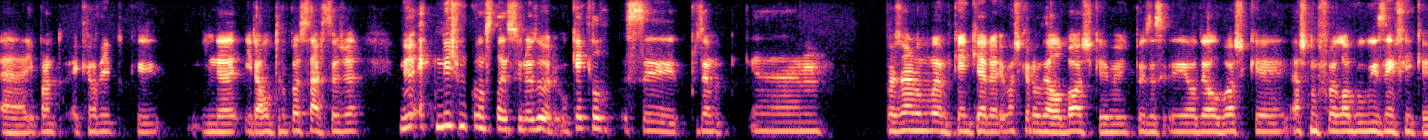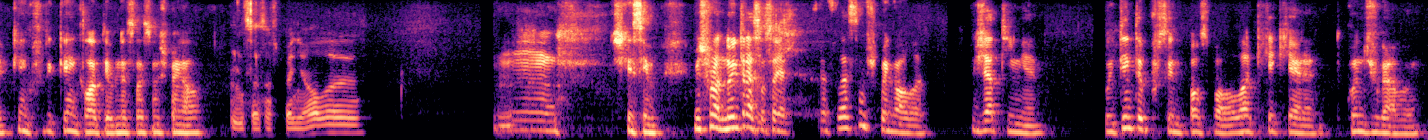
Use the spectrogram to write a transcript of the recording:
uh, e pronto, acredito que ainda irá ultrapassar. Seja, é que mesmo com o selecionador, o que é que ele, se, por exemplo, uh, já não me lembro quem que era, eu acho que era o Del Bosque, depois é o Del Bosque, acho que não foi logo o Luís Henrique. Quem, quem que lá teve na seleção espanhola? Na seleção espanhola. Hum, Esqueci-me. Mas pronto, não interessa. Ou seja, a seleção espanhola já tinha 80% de posse de bola lá, o que é que era quando jogava? O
